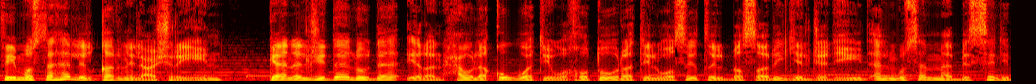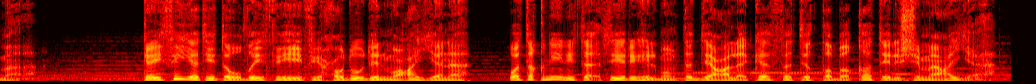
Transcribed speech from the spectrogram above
في مستهل القرن العشرين كان الجدال دائرا حول قوة وخطورة الوسيط البصري الجديد المسمى بالسينما. كيفية توظيفه في حدود معينة وتقنين تأثيره الممتد على كافة الطبقات الاجتماعية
